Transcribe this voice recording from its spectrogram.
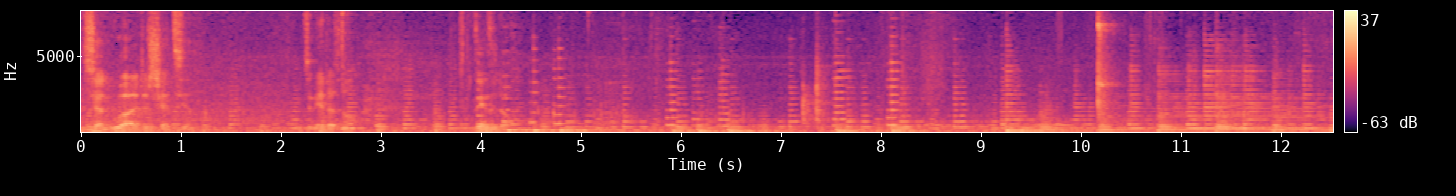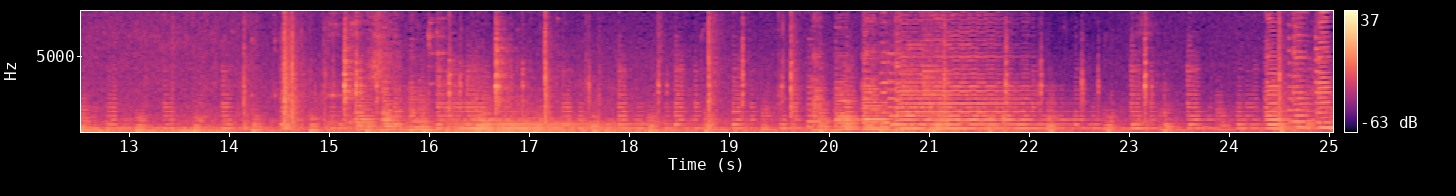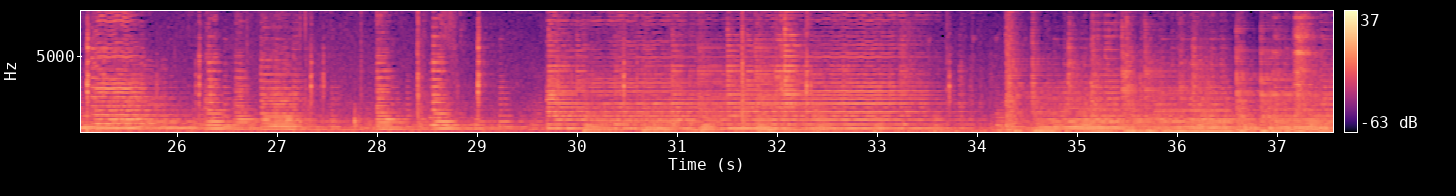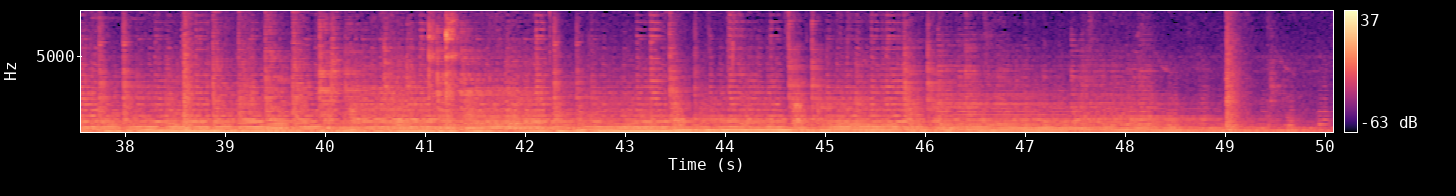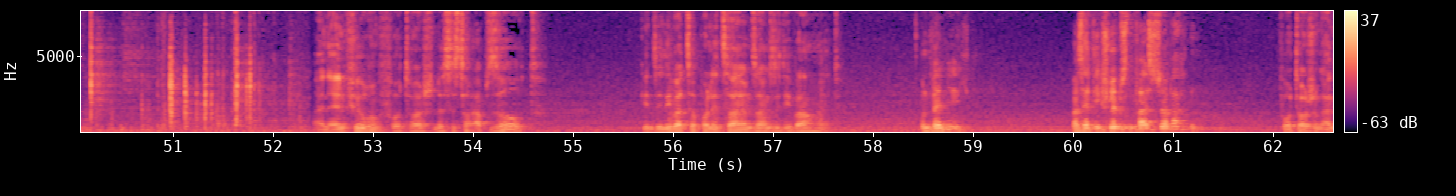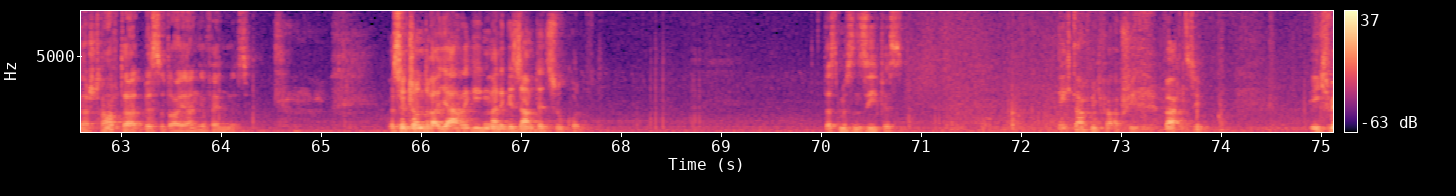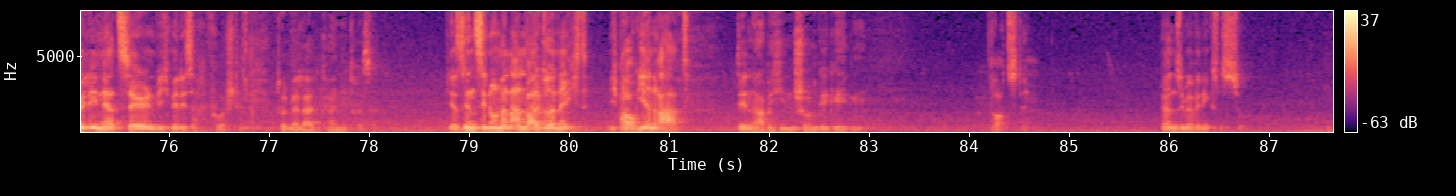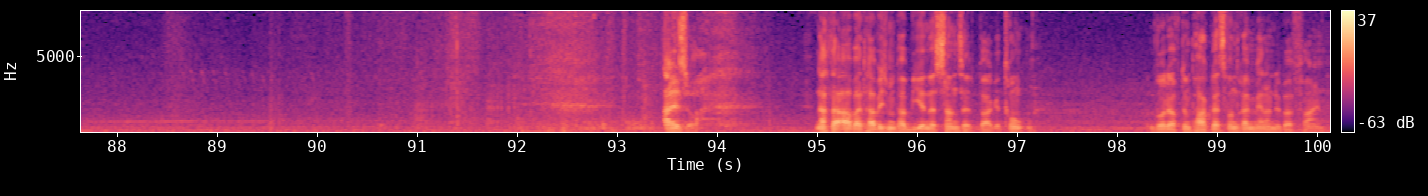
Das ist ja ein uraltes Schätzchen. Funktioniert das noch? Sehen Sie doch. Eine Entführung vortäuschen, das ist doch absurd. Gehen Sie lieber zur Polizei und sagen Sie die Wahrheit. Und wenn nicht? Was hätte ich schlimmstenfalls zu erwarten? Vortäuschung einer Straftat bis zu drei Jahren Gefängnis. Das sind schon drei Jahre gegen meine gesamte Zukunft. Das müssen Sie wissen. Ich darf mich verabschieden. Warten Sie. Ich will Ihnen erzählen, wie ich mir die Sache vorstelle. Tut mir leid, kein Interesse. Ja, sind Sie nun mein Anwalt oder nicht? Ich brauche Ihren Rat. Den habe ich Ihnen schon gegeben. Trotzdem. Hören Sie mir wenigstens zu. Also, nach der Arbeit habe ich ein paar Bier in der Sunset Bar getrunken und wurde auf dem Parkplatz von drei Männern überfallen.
